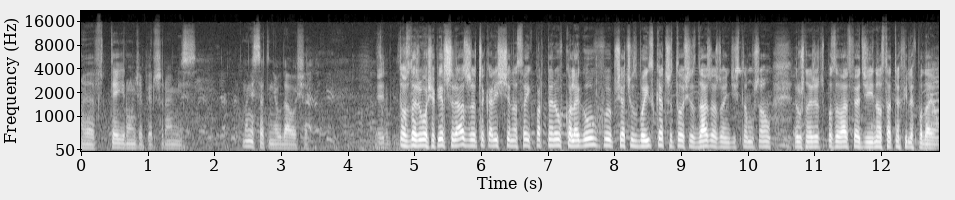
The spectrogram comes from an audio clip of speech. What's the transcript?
e, w tej rundzie pierwszy remis. No niestety nie udało się. To zdarzyło się pierwszy raz, że czekaliście na swoich partnerów, kolegów, przyjaciół z boiska, czy to się zdarza, że oni gdzieś tam muszą różne rzeczy pozałatwiać i na ostatnią chwilę wpadają?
